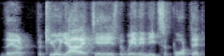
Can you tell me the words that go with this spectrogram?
their peculiarities, the way they need supported.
